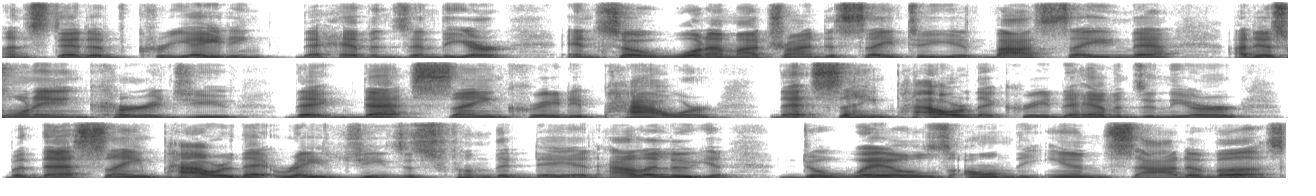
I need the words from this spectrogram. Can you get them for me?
instead of creating the heavens and the earth. And so, what am I trying to say to you by saying that? I just want to encourage you that that same creative power, that same power that created the heavens and the earth, but that same power that raised Jesus from the dead, hallelujah, dwells on the inside of us.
